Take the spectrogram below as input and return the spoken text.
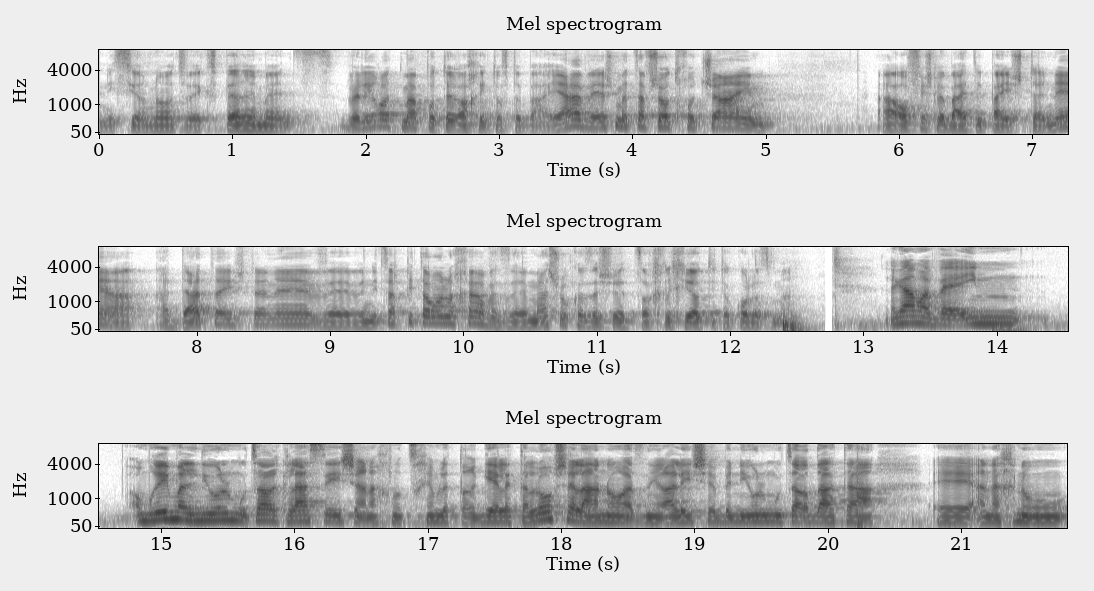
ניסיונות ו experiments, ולראות מה פותר הכי טוב את הבעיה, ויש מצב שעוד חודשיים האופי של הבעיה טיפה ישתנה, הדאטה ישתנה, ונצטרך פתרון אחר, וזה משהו כזה שצריך לחיות איתו כל הזמן. לגמרי, ואם אומרים על ניהול מוצר קלאסי שאנחנו צריכים לתרגל את הלא שלנו, אז נראה לי שבניהול מוצר דאטה אה, אנחנו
